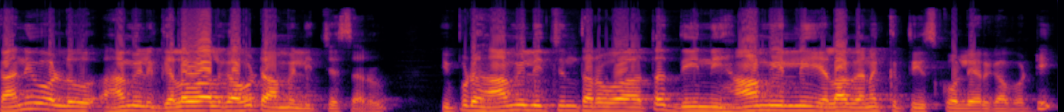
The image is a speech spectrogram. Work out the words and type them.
కానీ వాళ్ళు హామీలు గెలవాలి కాబట్టి హామీలు ఇచ్చేశారు. ఇప్పుడు హామీలు ఇచ్చిన తర్వాత దీన్ని హామీల్ని ఎలా వెనక్కి తీసుకోలేరు కాబట్టి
